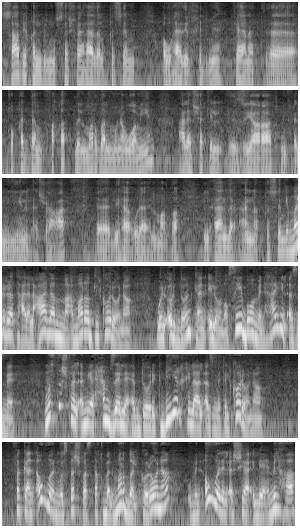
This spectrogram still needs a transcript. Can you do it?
سابقا بالمستشفى هذا القسم أو هذه الخدمة كانت آه، تقدم فقط للمرضى المنومين على شكل زيارات من فنيين الأشعة آه، لهؤلاء المرضى. الآن لا عندنا قسم. مرت على العالم مع مرض الكورونا والأردن كان له نصيبه من هاي الأزمة. مستشفى الأمير حمزة لعب دور كبير خلال أزمة الكورونا. فكان أول مستشفى استقبل مرضى الكورونا ومن أول الأشياء اللي عملها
